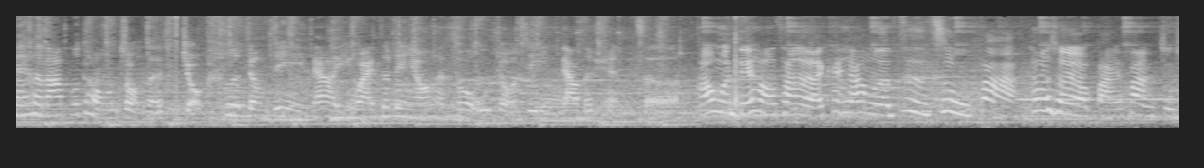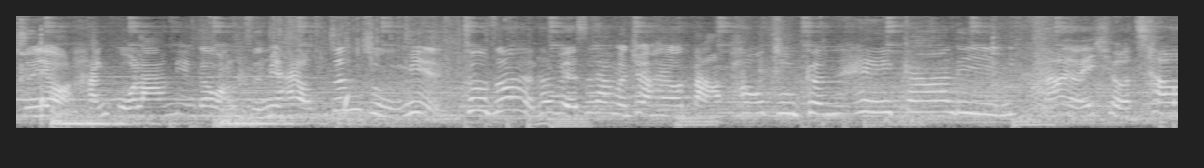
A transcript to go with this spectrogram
可以喝到不同种的酒。除了酒精饮料以外，这边有很多无酒精饮料的选择。好，我们点好餐了，来看一下他们的自助吧。他们这时候有白饭，主食也有韩国拉面跟王子面，还有蒸煮面。除此之外，很特别的是，他们居然还有打抛猪跟黑咖喱。然后有一区我超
